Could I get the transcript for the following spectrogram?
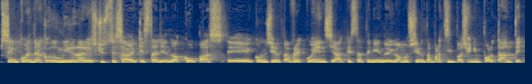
se encuentra con un millonario que usted sabe que está yendo a copas eh, con cierta frecuencia, que está teniendo, digamos, cierta participación importante,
